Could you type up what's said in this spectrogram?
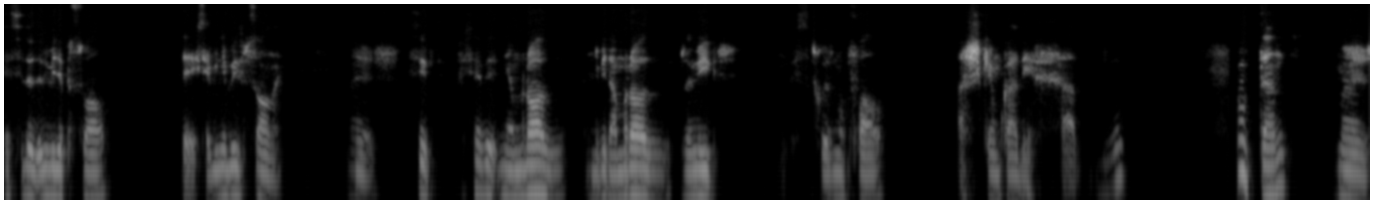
Isso é da vida pessoal. Isso é a minha vida pessoal, não é? Mas. Isso é a minha amorosa minha vida amorosa, os amigos, essas coisas não falo. Acho que é um bocado errado. Não tanto, mas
